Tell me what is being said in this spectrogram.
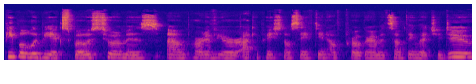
people would be exposed to them is um, part of your occupational safety and health program. It's something that you do.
